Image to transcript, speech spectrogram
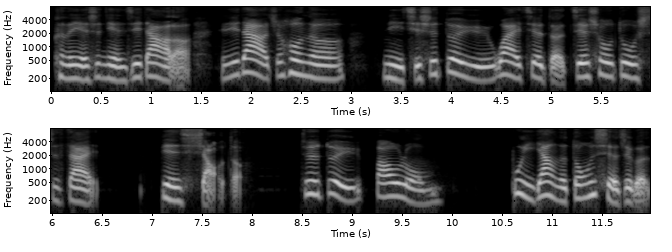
可能也是年纪大了，年纪大了之后呢，你其实对于外界的接受度是在变小的，就是对于包容。不一样的东西的这个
